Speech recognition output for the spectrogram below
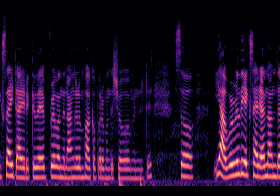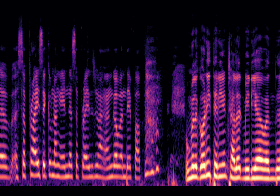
எக்ஸைட் ஆகிருக்குது எப்போ வந்து நாங்களும் பார்க்க போகிறோம் அந்த ஷோவை வந்துட்டு ஸோ யா really excited. அந்த அந்த சர்ப்ரைஸுக்கும் நாங்கள் என்ன சர்ப்ரைஸ் நாங்கள் அங்கே வந்தே பார்ப்போம். உங்களுக்கு ஒரு தெரியும் டேலண்ட் மீடியா வந்து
